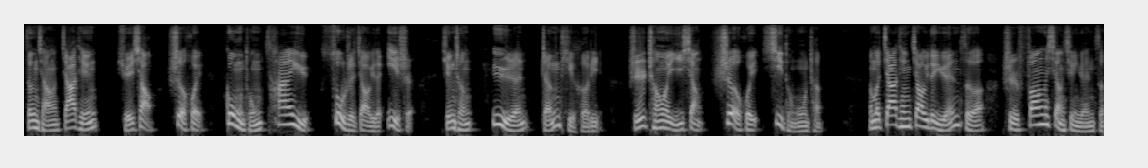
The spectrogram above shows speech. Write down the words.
增强家庭、学校、社会共同参与素质教育的意识，形成。育人整体合力，使之成为一项社会系统工程。那么，家庭教育的原则是方向性原则、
